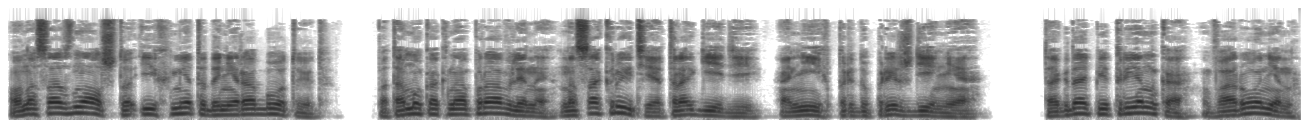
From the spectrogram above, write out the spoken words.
Он осознал, что их методы не работают, потому как направлены на сокрытие трагедий, а не их предупреждение. Тогда Петренко, Воронин,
